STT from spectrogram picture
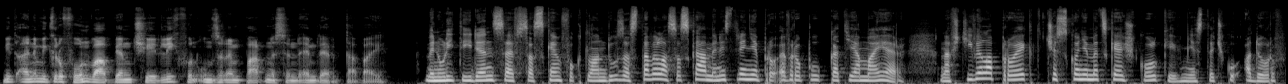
Mit einem Mikrofon war Bernd Schädlich von unserem Partnersender MDR dabei. Minulý týden se v Saském Foktlandu zastavila saská ministrině pro Evropu Katia Mayer. Navštívila projekt Česko-německé školky v městečku Adorf.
